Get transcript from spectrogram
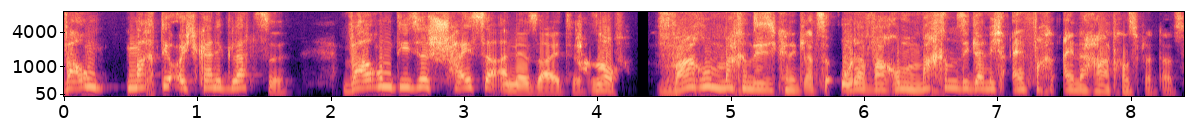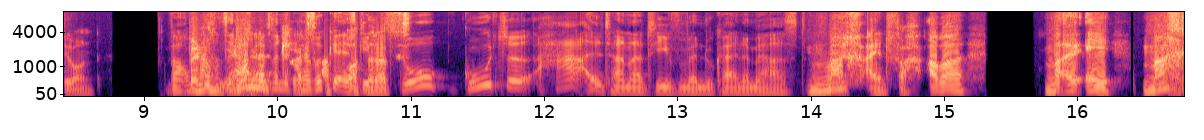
Warum macht ihr euch keine Glatze? Warum diese Scheiße an der Seite? Pass auf. Warum machen sie sich keine Glatze? Oder warum machen sie da nicht einfach eine Haartransplantation? Warum Wenn du machen sie nicht einfach eine Perücke? Es gibt so gute Haaralternativen, wenn du keine mehr hast. Mach einfach. Aber ma- ey, mach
